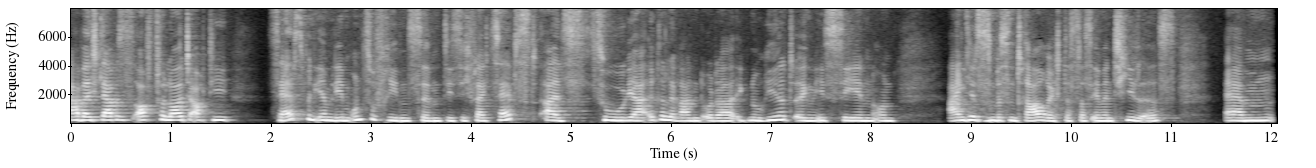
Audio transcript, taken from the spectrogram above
Aber ich glaube, es ist oft für Leute auch, die selbst mit ihrem Leben unzufrieden sind, die sich vielleicht selbst als zu ja irrelevant oder ignoriert irgendwie sehen und eigentlich ist es ein bisschen traurig, dass das ihr Ventil ist. Ähm,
